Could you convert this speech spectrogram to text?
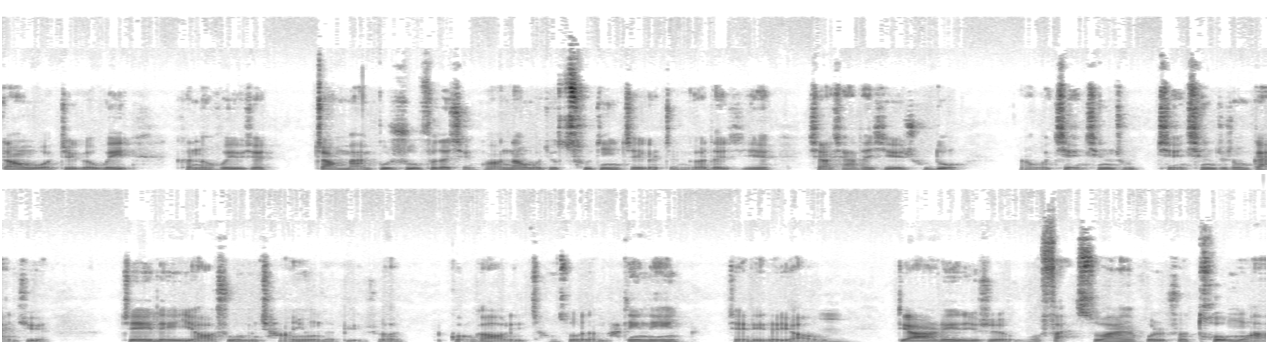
当我这个胃可能会有些胀满不舒服的情况，那我就促进这个整个的一些向下的一些蠕动，那我减轻出减轻这种感觉。这一类药是我们常用的，比如说广告里常说的马丁啉这类的药物。第二类的就是我反酸或者说痛啊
